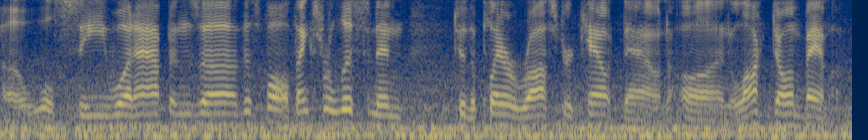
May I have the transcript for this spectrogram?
uh we'll see what happens uh, this fall. Thanks for listening to the player roster countdown on Locked On Bama.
